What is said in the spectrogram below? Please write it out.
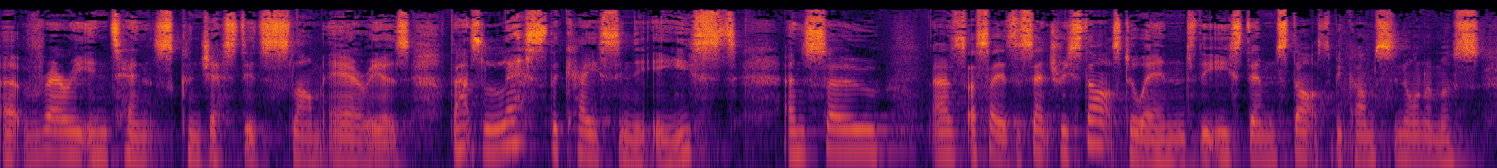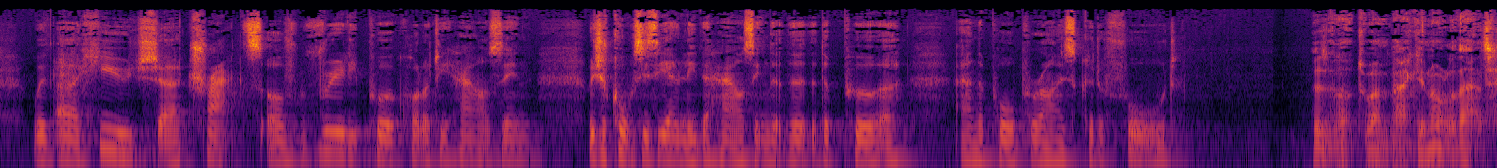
uh, very intense, congested slum areas. That's less the case in the east, and so as I say, as the century starts to end, the East End starts to become synonymous with uh, huge uh, tracts of really poor quality housing, which of course is the only the housing that the, the poor and the pauperised could afford. There's a lot to unpack in all of that.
